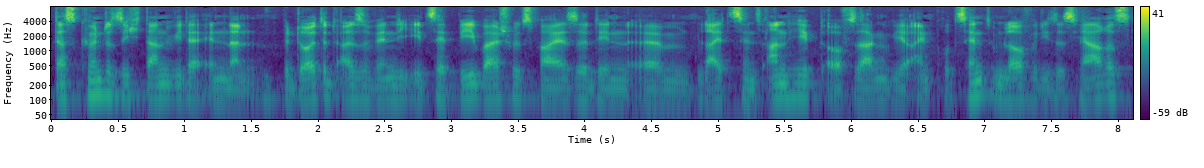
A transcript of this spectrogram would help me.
Das könnte sich dann wieder ändern. Bedeutet also, wenn die EZB beispielsweise den ähm, Leitzins anhebt auf, sagen wir, 1% im Laufe dieses Jahres,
